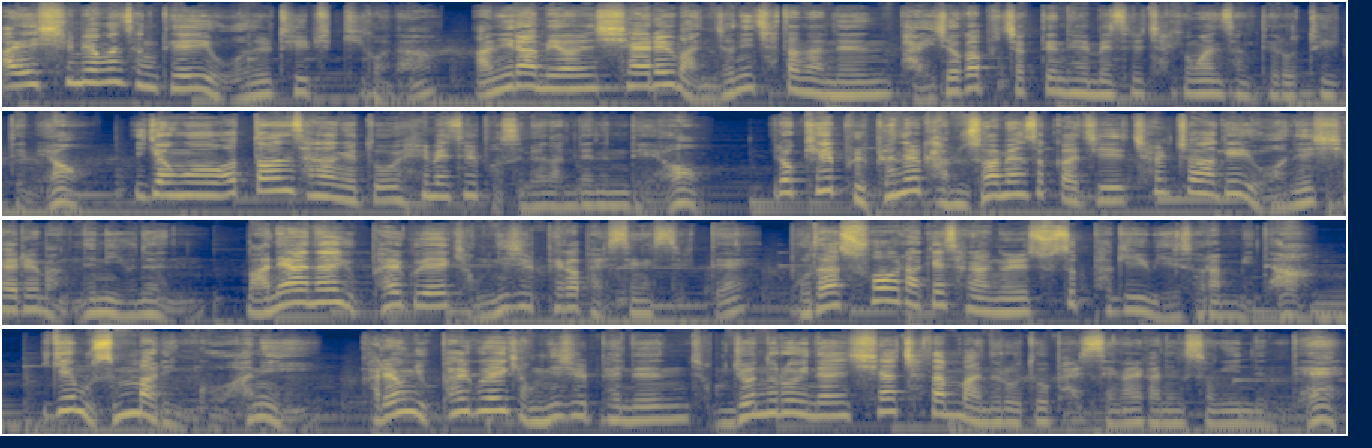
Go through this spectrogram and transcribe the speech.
아예 실명한 상태의 요원을 투입시키거나 아니라면 시야를 완전히 차단하는 바이저가 부착된 헬멧을 착용한 상태로 투입되며 이 경우 어떠한 상황에도 헬멧을 벗으면 안 되는데요. 이렇게 불편을 감수하면서까지 철저하게 요원의 시야를 막는 이유는 만에 하나 689의 격리 실패가 발생했을 때 보다 수월하게 상황을 수습하기 위해서랍니다. 이게 무슨 말인고 하니 가령 689의 격리 실패는 정전으로 인한 시야 차단만으로도 발생할 가능성이 있는데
